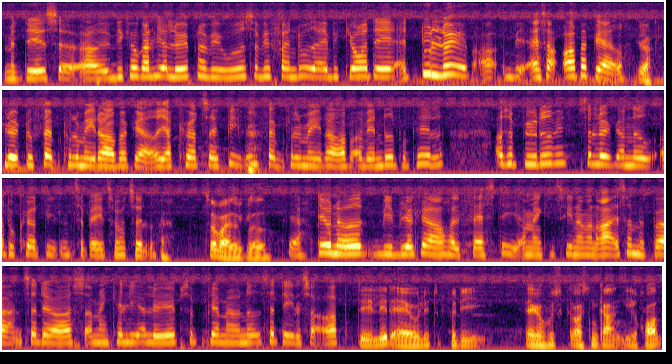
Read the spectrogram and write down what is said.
men det er så, og vi kan jo godt lide at løbe, når vi er ude, så vi fandt ud af, at vi gjorde det, at du løb altså op ad bjerget. Ja. Løb du 5 km op ad bjerget. Jeg kørte så i bilen 5 km op og ventede på Pelle. Og så byttede vi, så løb jeg ned, og du kørte bilen tilbage til hotellet. Ja. Så var alle glade. Ja, det er jo noget, vi virkelig har holdt fast i, og man kan sige, når man rejser med børn, så er det også, og man kan lide at løbe, så bliver man jo nødt til at dele sig op. Det er lidt ærgerligt, fordi jeg kan huske også en gang i Rom,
